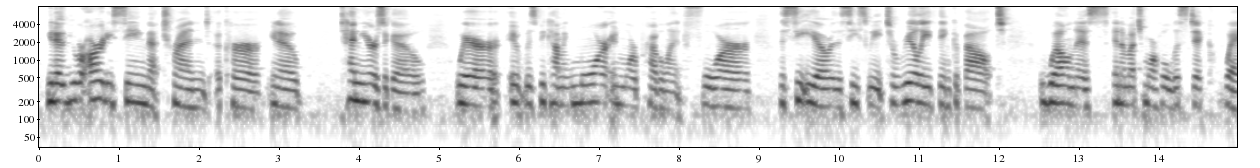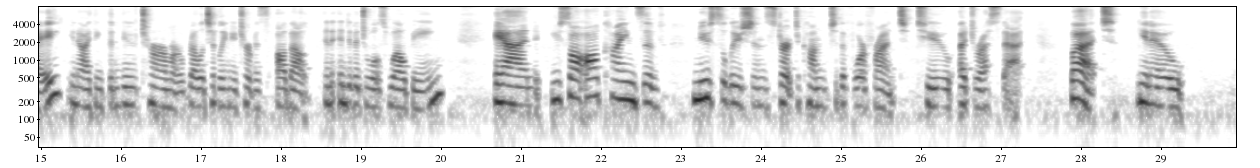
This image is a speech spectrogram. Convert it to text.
you know, you were already seeing that trend occur, you know, 10 years ago, where it was becoming more and more prevalent for the CEO or the C suite to really think about wellness in a much more holistic way. You know, I think the new term or relatively new term is about an individual's well being. And you saw all kinds of new solutions start to come to the forefront to address that. But, you know,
